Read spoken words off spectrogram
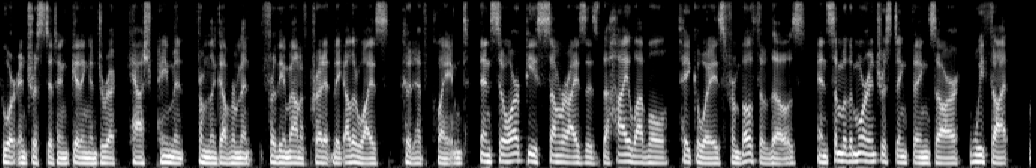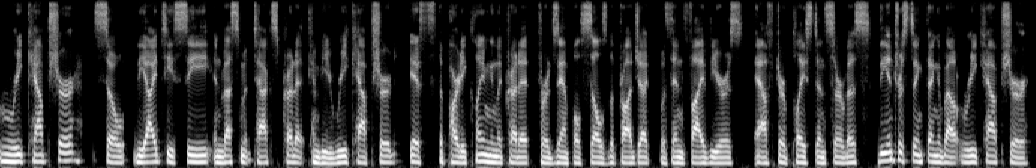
who are interested in getting a direct cash payment from the government for the amount of credit they otherwise could have claimed. And so our piece summarizes the high level takeaways from both of those. And some of the more interesting things are we thought recapture So the ITC investment tax credit can be recaptured if the party claiming the credit, for example, sells the project within five years after placed in service. The interesting thing about recapture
